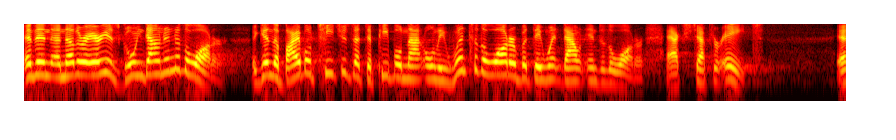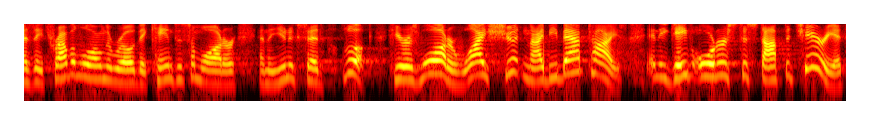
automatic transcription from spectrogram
And then another area is going down into the water. Again, the Bible teaches that the people not only went to the water, but they went down into the water. Acts chapter 8. As they traveled along the road, they came to some water, and the eunuch said, Look, here is water. Why shouldn't I be baptized? And he gave orders to stop the chariot.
